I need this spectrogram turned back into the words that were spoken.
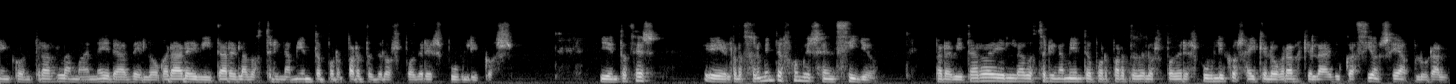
encontrar la manera de lograr evitar el adoctrinamiento por parte de los poderes públicos. Y entonces el razonamiento fue muy sencillo. Para evitar el adoctrinamiento por parte de los poderes públicos hay que lograr que la educación sea plural.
